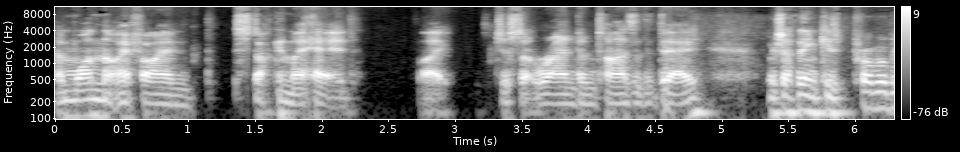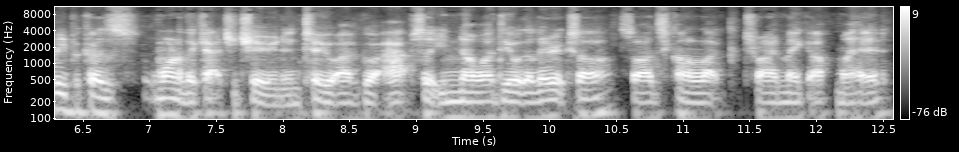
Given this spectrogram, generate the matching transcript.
and one that I find stuck in my head, like just at random times of the day, which I think is probably because one of the catchy tune, and two, I've got absolutely no idea what the lyrics are, so I just kind of like try and make it up in my head.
